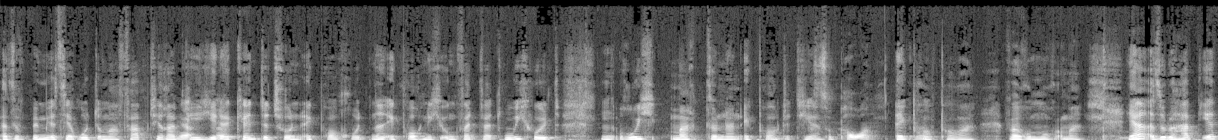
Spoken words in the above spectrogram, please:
also bei mir ist ja Rot immer Farbtherapie, ja, jeder ja. kennt das schon, ich brauche Rot, ne? Ich brauche nicht irgendwas, was ruhig holt, ruhig macht, sondern ich brauche das hier. So Power. Ich brauche ja. Power. Warum auch immer. Ja, also du habt ihr,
